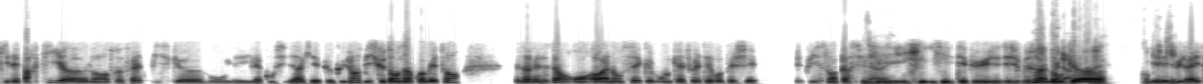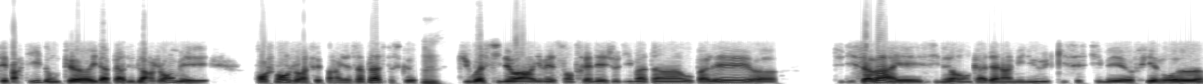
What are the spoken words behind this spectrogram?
qu'il est parti dans l'entrefaite puisque bon il, a considéré qu'il n'y avait plus aucune chance puisque dans un premier temps les organisateurs ont, annoncé que Brancaccio était repêché. Et puis ils se sont aperçus ah qu'il n'était plus, il était plus donc euh, il était plus là, il était parti, donc euh, il a perdu de l'argent, mais franchement j'aurais fait pareil à sa place. Parce que hmm. tu vois Sinner arriver s'entraîner jeudi matin au palais, euh, tu dis ça va, et Sinner donc à la dernière minute qui s'estimait fiévreux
